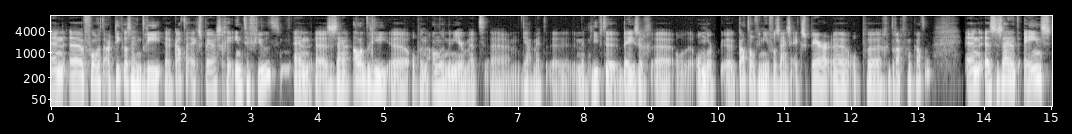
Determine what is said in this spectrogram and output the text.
En eh, voor het artikel zijn drie eh, kattenexperts geïnterviewd. En eh, ze zijn alle drie op een andere manier met, eh, ja, met, met liefde bezig onder katten. Of in ieder geval zijn ze expert op gedrag van katten. En ze zijn het eens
